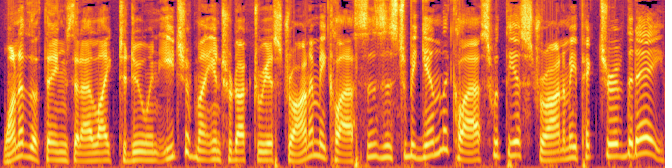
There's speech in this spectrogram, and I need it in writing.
One of the things that I like to do in each of my introductory astronomy classes is to begin the class with the astronomy picture of the day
